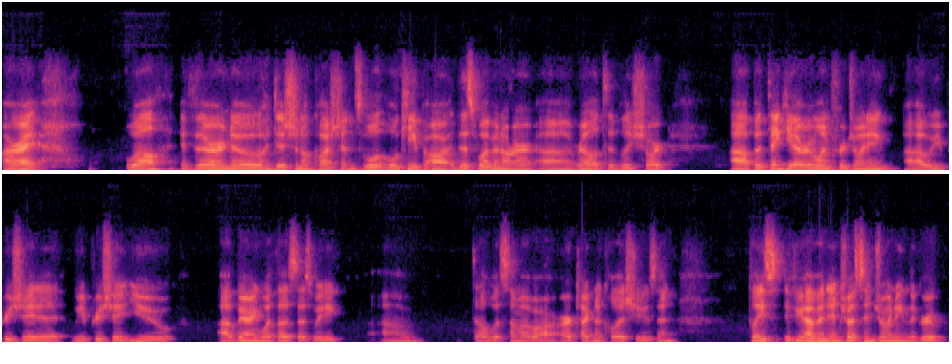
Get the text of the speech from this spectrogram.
All right. Well, if there are no additional questions, we'll, we'll keep our, this webinar uh, relatively short. Uh, but thank you everyone for joining. Uh, we appreciate it. We appreciate you uh, bearing with us as we um, dealt with some of our, our, technical issues. And please, if you have an interest in joining the group,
